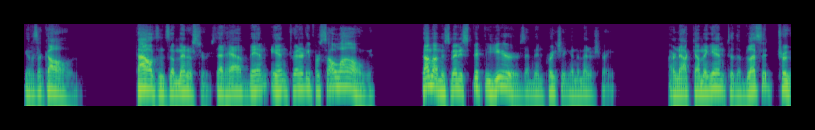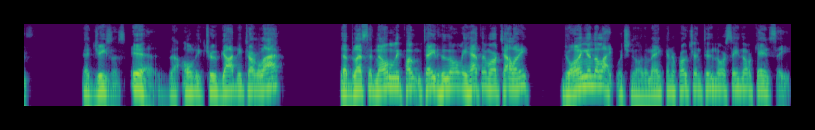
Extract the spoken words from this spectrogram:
give us a call. Thousands of ministers that have been in Trinity for so long, some of them as many as 50 years, have been preaching in the ministry are now coming into the blessed truth that Jesus is the only true God and eternal life. the blessed and only potentate who only hath immortality, dwelling in the light which no other man can approach unto, nor see, nor can see.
